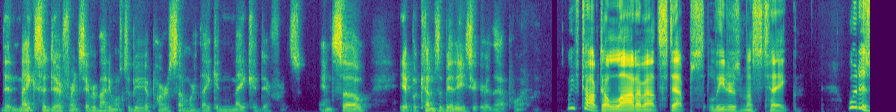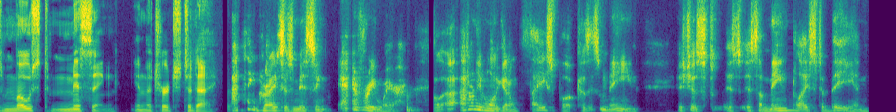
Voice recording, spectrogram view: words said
that makes a difference. Everybody wants to be a part of something where they can make a difference. And so it becomes a bit easier at that point. We've talked a lot about steps leaders must take. What is most missing in the church today? I think grace is missing everywhere. I don't even want to get on Facebook because it's mean. It's just it's it's a mean place to be, and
